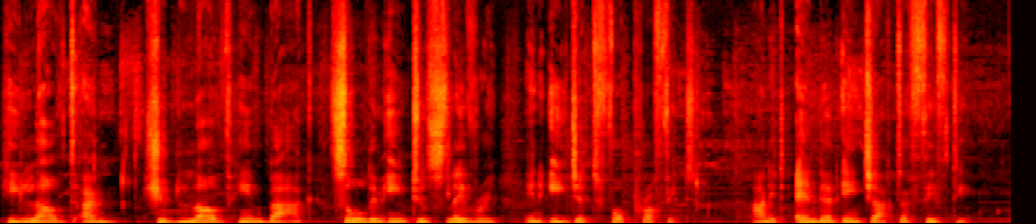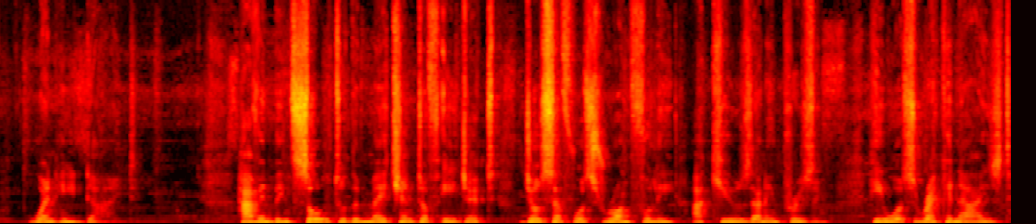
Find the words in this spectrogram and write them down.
he loved and should love him back, sold him into slavery in Egypt for profit. And it ended in chapter 50 when he died. Having been sold to the merchant of Egypt, Joseph was wrongfully accused and imprisoned. He was recognized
